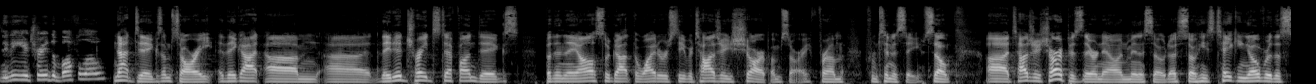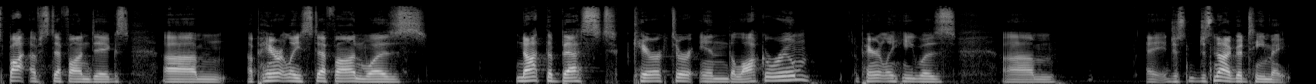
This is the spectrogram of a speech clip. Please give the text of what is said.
Didn't he trade the Buffalo? Not Diggs. I'm sorry. They got um uh they did trade Stefon Diggs, but then they also got the wide receiver Tajae Sharpe. I'm sorry from from Tennessee. So uh, Tajae Sharpe is there now in Minnesota, so he's taking over the spot of Stefon Diggs. Um, apparently, Stefon was not the best character in the locker room. Apparently, he was. Um, a, just just not a good teammate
